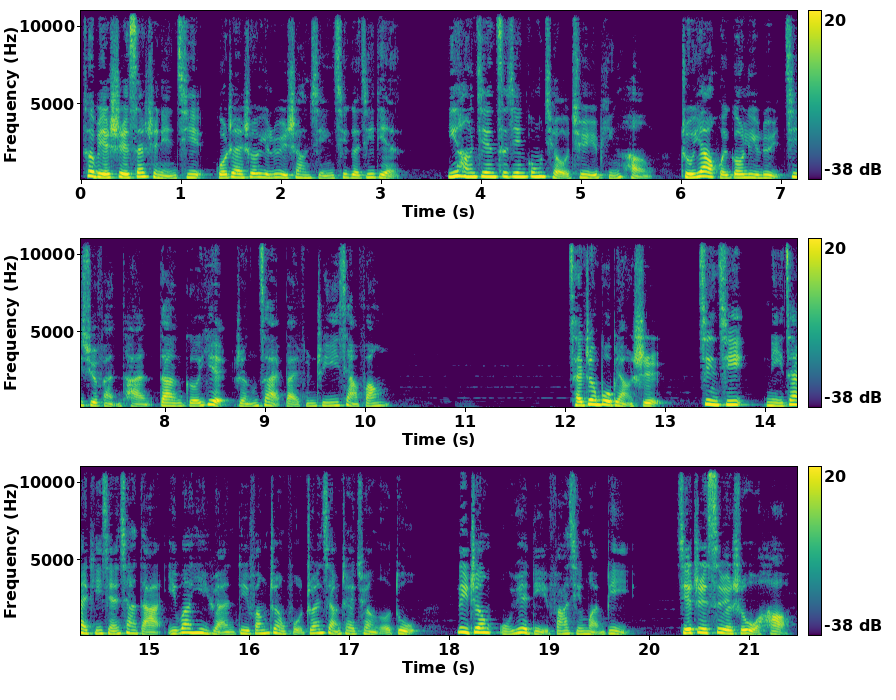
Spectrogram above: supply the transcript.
特别是三十年期国债收益率上行七个基点。银行间资金供求趋于平衡，主要回购利率继续反弹，但隔夜仍在百分之一下方。财政部表示，近期拟再提前下达一万亿元地方政府专项债券额度，力争五月底发行完毕。截至四月十五号，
